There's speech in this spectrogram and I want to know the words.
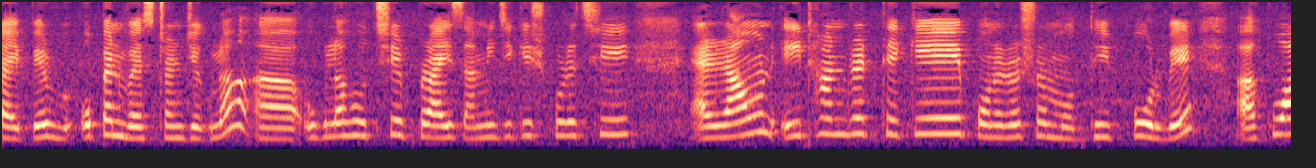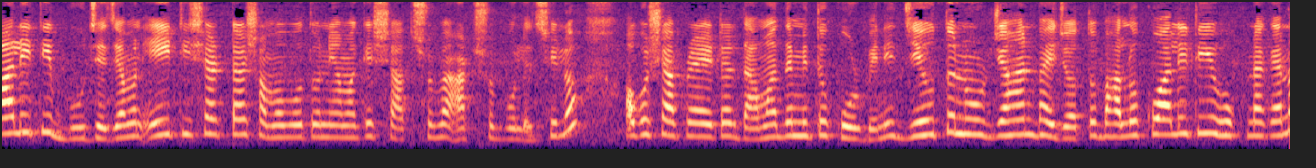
টাইপের ওপেন ওয়েস্টার্ন যেগুলো ওগুলো হচ্ছে প্রাইস আমি জিজ্ঞেস করেছি অ্যারাউন্ড এইট হান্ড্রেড থেকে পনেরোশোর মধ্যেই পড়বে। কোয়ালিটি বুঝে, যেমন এই টি শার্টটা সম্ভবত উনি আমাকে সাতশো বা আটশো বলেছিল। অবশ্যই আপনারা এটার দামাদামি তো করবেনই। যেহেতু নূরজাহান ভাই, যত ভালো কোয়ালিটি হোক না কেন,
